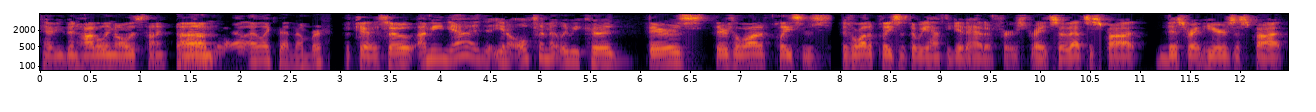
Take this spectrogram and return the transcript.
Have you been hodling all this time? Um, I, I like that number. Okay, so I mean, yeah, you know, ultimately we could. There's there's a lot of places. There's a lot of places that we have to get ahead of first, right? So that's a spot. This right here is a spot.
